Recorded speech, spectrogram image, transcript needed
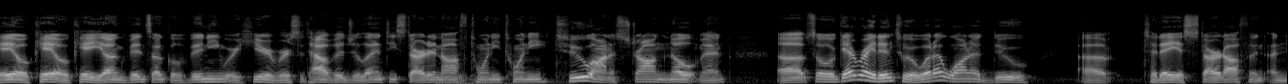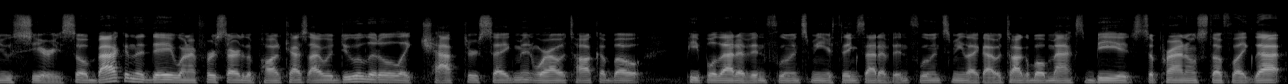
okay, okay, Young Vince, Uncle Vinny, we're here, Versatile Vigilante, starting off 2022 on a strong note, man. Uh, so we'll get right into it. What I want to do uh, today is start off an, a new series. So back in the day when I first started the podcast, I would do a little like chapter segment where I would talk about people that have influenced me or things that have influenced me. Like I would talk about Max B, Soprano, stuff like that.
